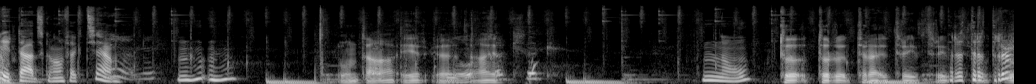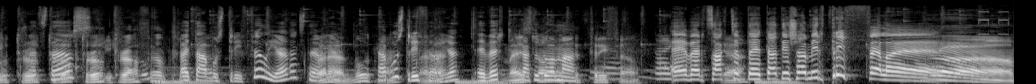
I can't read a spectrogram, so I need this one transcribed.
arī ir tādas konfekts, jā. Mhm, mhm. Un tā ir. eh, Tā ir. Nu, Tu- Tur tur vai tā būs trifeli, jā, vectēvs? Varētu būt. Tā būs trifeli, Vai jā. ne? Evert, Mēs kā tu domā? ka Trifeli. Everts akceptē, tā tiešām ir trifele. Jā.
